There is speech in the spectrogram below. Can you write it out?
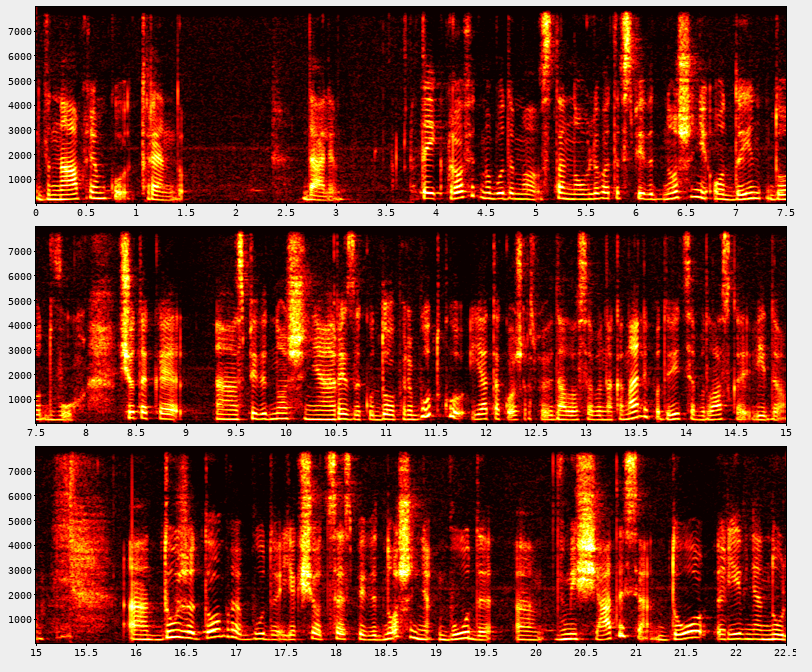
в напрямку тренду. Далі. Take Profit ми будемо встановлювати в співвідношенні 1 до 2. Що таке е, співвідношення ризику до прибутку, я також розповідала у себе на каналі. Подивіться, будь ласка, відео. Е, Дуже добре буде, якщо це співвідношення буде е, вміщатися до рівня 0.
